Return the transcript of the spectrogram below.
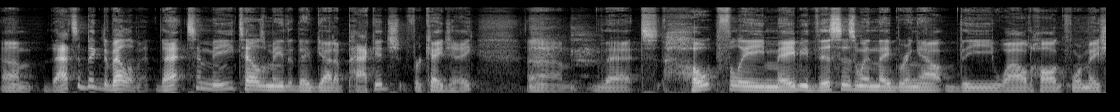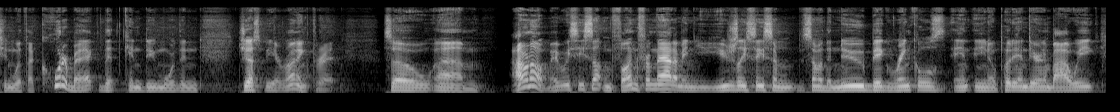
um, that's a big development. That to me tells me that they've got a package for KJ. Um, that hopefully maybe this is when they bring out the wild hog formation with a quarterback that can do more than just be a running threat. So um, I don't know. Maybe we see something fun from that. I mean, you usually see some some of the new big wrinkles in, you know put in during a bye week.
